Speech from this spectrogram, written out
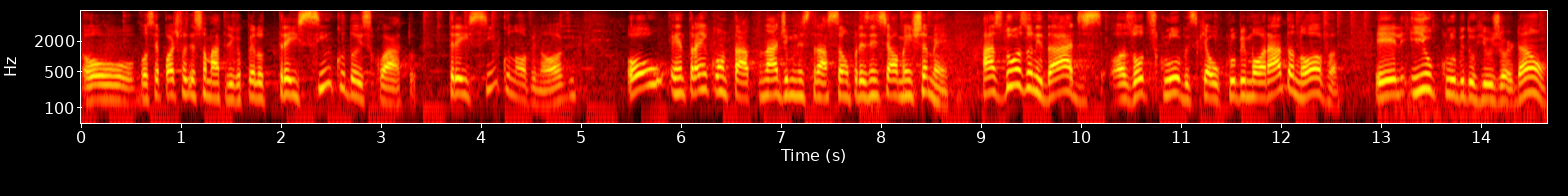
ou você pode fazer sua matrícula pelo 3524-3599 ou entrar em contato na administração presencialmente também. As duas unidades, os outros clubes, que é o Clube Morada Nova ele, e o Clube do Rio Jordão,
